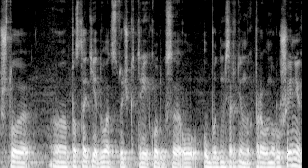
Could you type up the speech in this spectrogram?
что по статье 20.3 Кодекса об административных правонарушениях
